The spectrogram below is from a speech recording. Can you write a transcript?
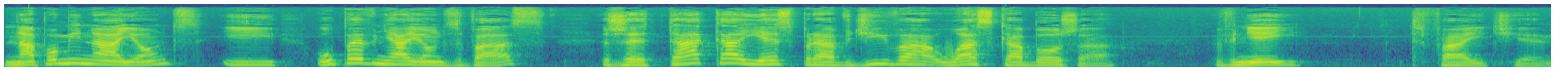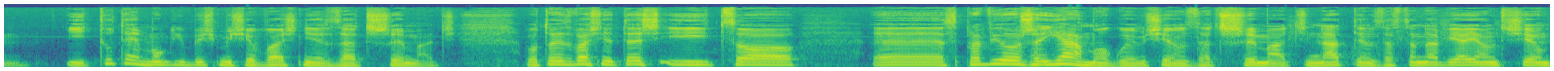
napominając i upewniając was, że taka jest prawdziwa łaska Boża. W niej trwajcie. I tutaj moglibyśmy się właśnie zatrzymać, bo to jest właśnie też i co e, sprawiło, że ja mogłem się zatrzymać nad tym, zastanawiając się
